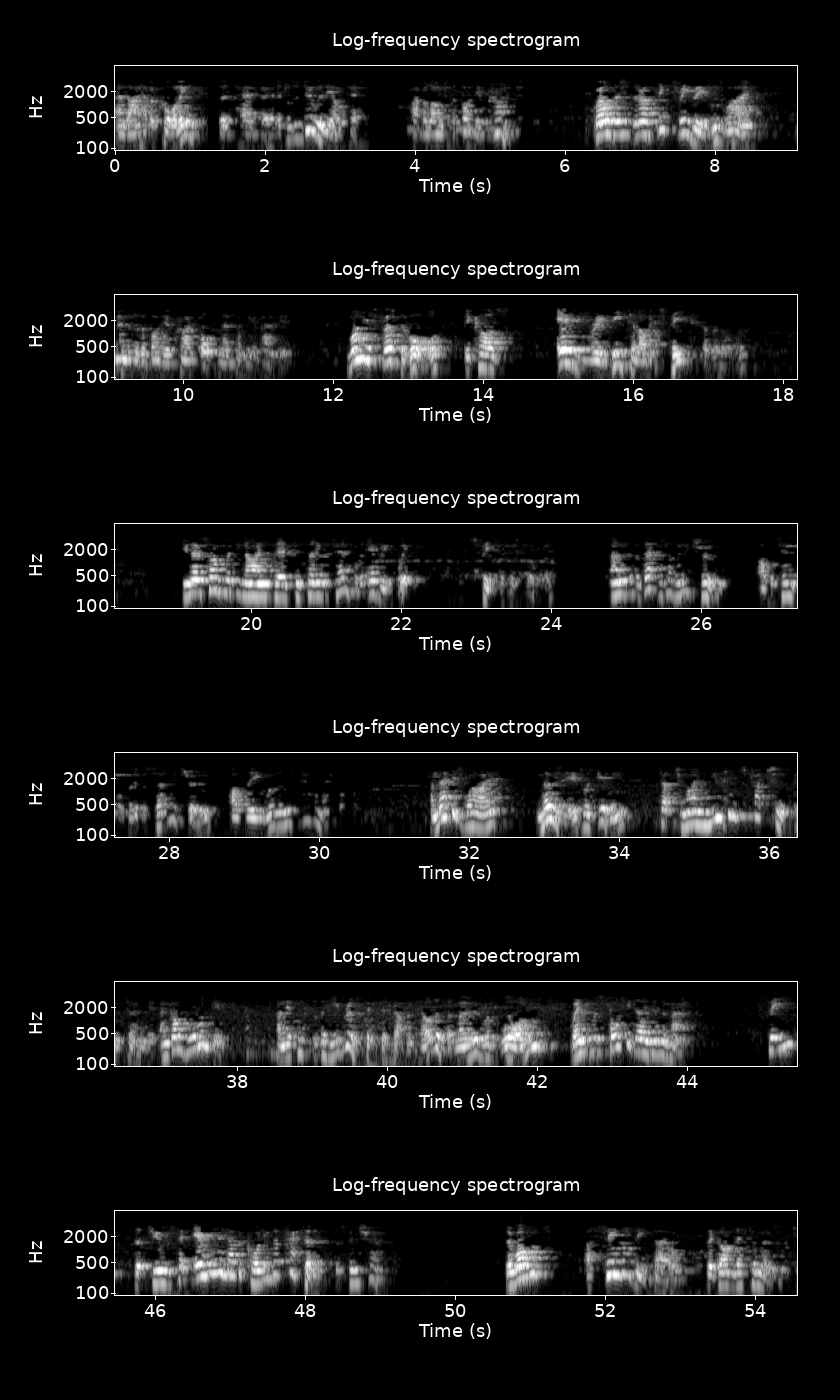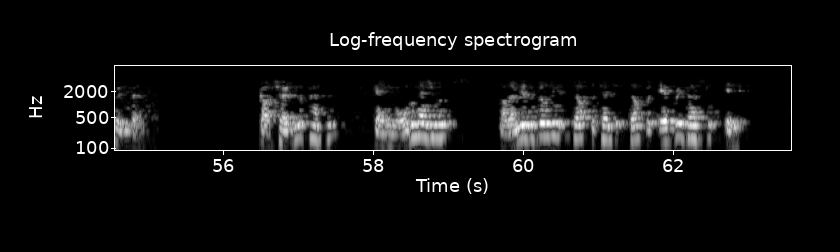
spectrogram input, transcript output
And I have a calling that has very little to do with the Old Testament. I belong to the body of Christ. Well, there are at least three reasons why members of the body of Christ ought to know something about it. One is, first of all, because every detail of it speaks of the Lord. You know, Psalm 29 says concerning the temple, every whit speaks of his glory. And that was not only true of the temple, but it was certainly true of the wilderness tabernacle. And that is why Moses was given such minute instructions concerning it. And God warned him. And the Hebrews picked this up and told us that Moses was warned when he was 40 days in the mount. See that you set everything up according to the pattern that's been shown. There wasn't a single detail that God left to Moses to invent. God showed him the pattern, gave him all the measurements, not only of the building itself, the tent itself, but every vessel in it.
